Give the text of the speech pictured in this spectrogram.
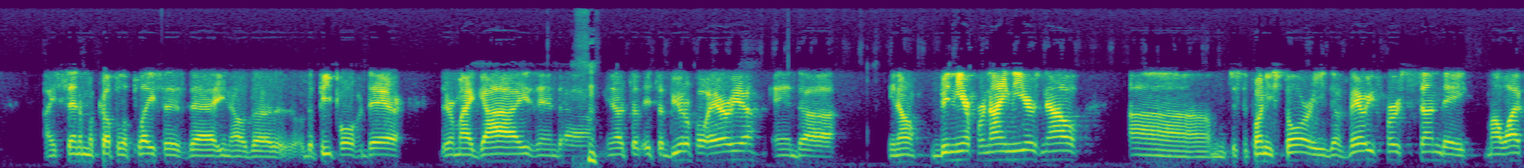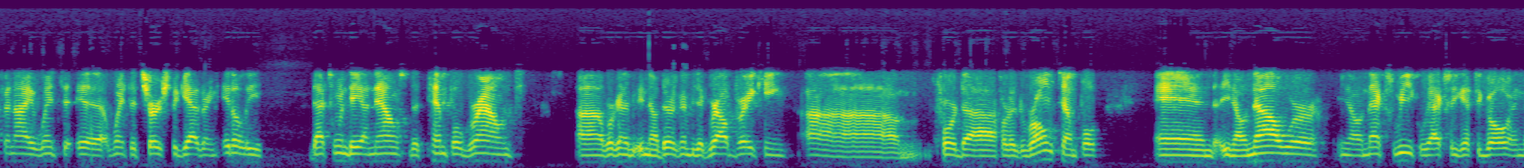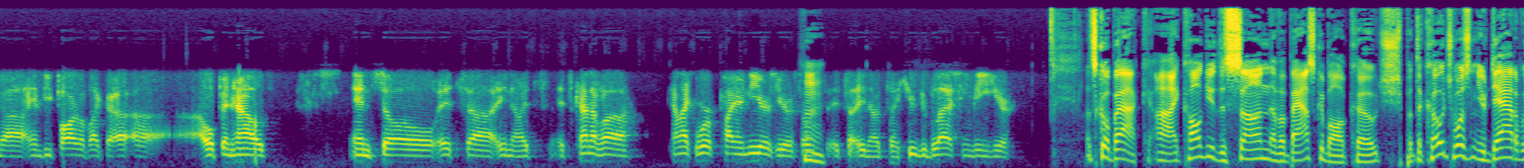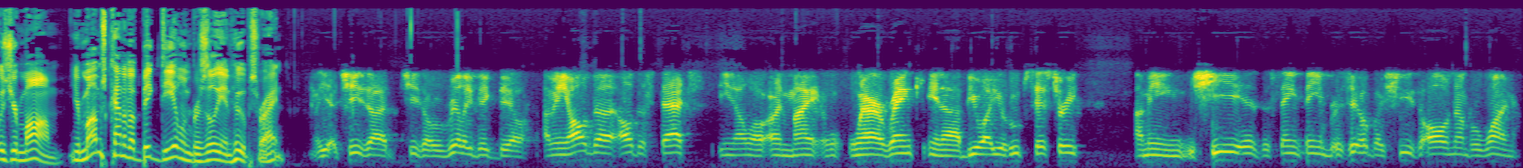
I sent him a couple of places that you know the the people over there, they're my guys, and uh, you know it's a it's a beautiful area, and uh, you know been here for nine years now. Um, just a funny story. The very first Sunday, my wife and I went to uh, went to church together in Italy. That's when they announced the temple grounds. Uh, we're gonna, be, you know, there's gonna be the groundbreaking um, for the for the Rome temple, and you know now we're, you know, next week we actually get to go and uh, and be part of like a, a open house, and so it's uh, you know it's it's kind of a kind of like we're pioneers here, so hmm. it's, it's a, you know it's a huge blessing being here. Let's go back. Uh, I called you the son of a basketball coach, but the coach wasn't your dad; it was your mom. Your mom's kind of a big deal in Brazilian hoops, right? Yeah, she's a she's a really big deal. I mean, all the all the stats, you know, on my where I rank in uh, BYU hoops history. I mean, she is the same thing in Brazil, but she's all number one.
